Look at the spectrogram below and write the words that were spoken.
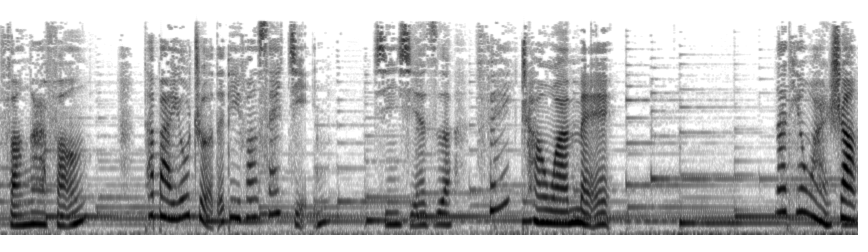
缝啊缝。他把有褶的地方塞紧，新鞋子非常完美。那天晚上，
